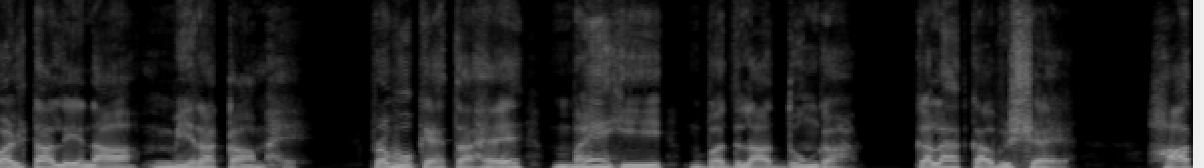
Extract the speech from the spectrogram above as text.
पलटा लेना मेरा काम है। प्रभु कहता है, मैं ही बदला दूँगा। कला का विषय हाथ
